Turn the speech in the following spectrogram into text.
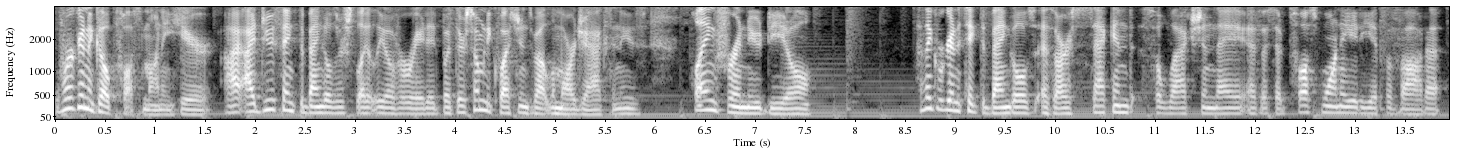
we're going to go plus money here. I, I, do think the Bengals are slightly overrated, but there's so many questions about Lamar Jackson. He's playing for a new deal. I think we're going to take the Bengals as our second selection. They, as I said, plus 180 at Bovada.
